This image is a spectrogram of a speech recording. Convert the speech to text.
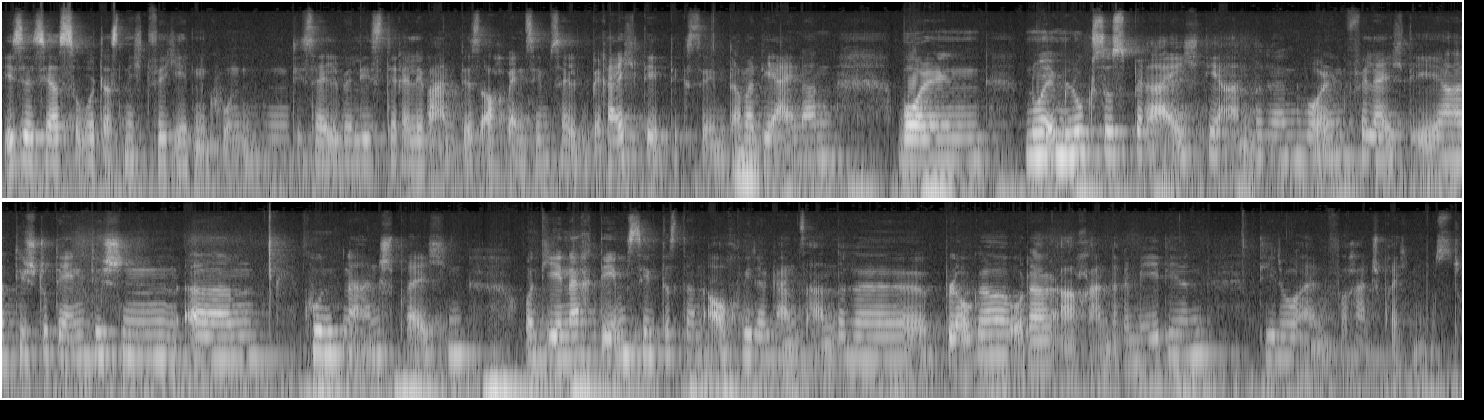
ist es ja so, dass nicht für jeden Kunden dieselbe Liste relevant ist, auch wenn sie im selben Bereich tätig sind. Aber mhm. die einen wollen nur im Luxusbereich, die anderen wollen vielleicht eher die studentischen ähm, Kunden ansprechen. Und je nachdem sind das dann auch wieder ganz andere Blogger oder auch andere Medien, die du einfach ansprechen musst.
